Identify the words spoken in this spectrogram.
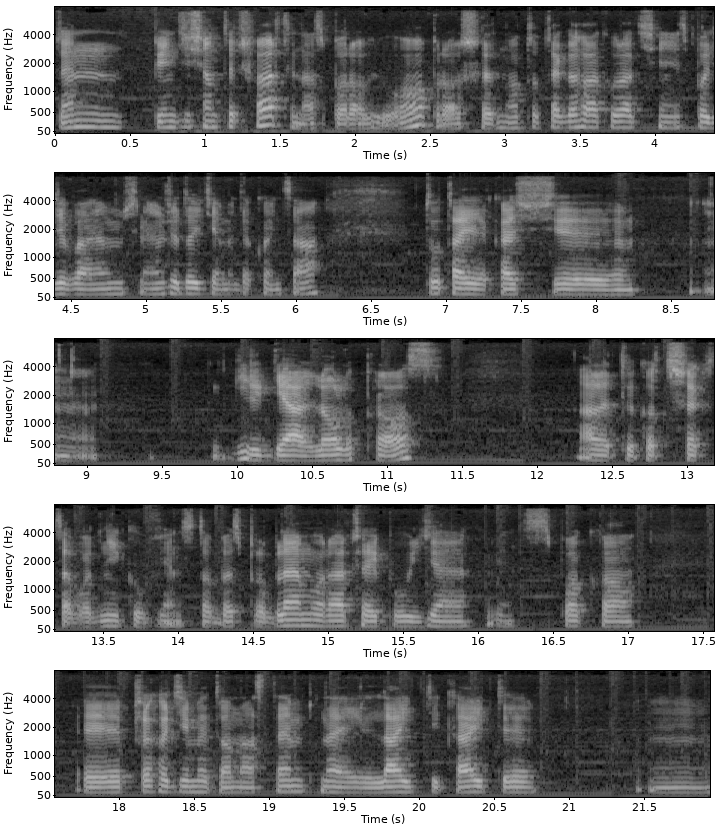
ten 54 nas porobił. O, proszę, no to tego akurat się nie spodziewałem. Myślałem, że dojdziemy do końca. Tutaj jakaś yy, yy, gildia LOL Pros ale tylko trzech zawodników, więc to bez problemu raczej pójdzie, więc spoko. Yy, przechodzimy do następnej, Lighty Kite. Yy,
